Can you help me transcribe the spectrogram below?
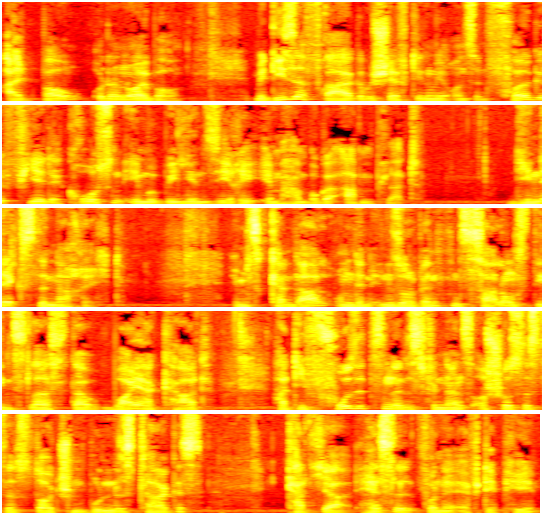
Altbau oder Neubau? Mit dieser Frage beschäftigen wir uns in Folge 4 der großen Immobilienserie im Hamburger Abendblatt. Die nächste Nachricht. Im Skandal um den insolventen Zahlungsdienstleister Wirecard hat die Vorsitzende des Finanzausschusses des Deutschen Bundestages, Katja Hessel von der FDP,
